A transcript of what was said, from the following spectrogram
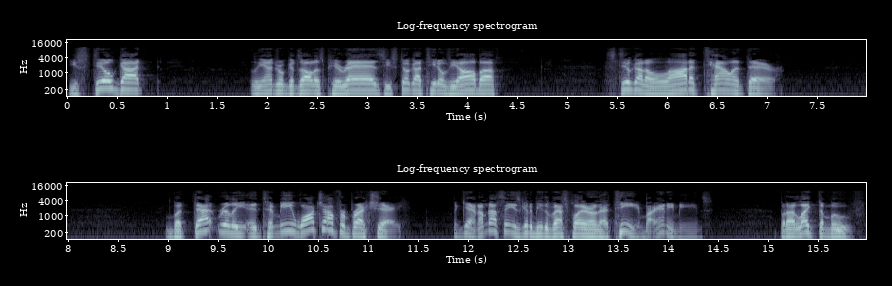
You still got Leandro Gonzalez Pirez. You still got Tito Villalba. Still got a lot of talent there. But that really, to me, watch out for Brek Shea. Again, I'm not saying he's going to be the best player on that team by any means, but I like the move.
